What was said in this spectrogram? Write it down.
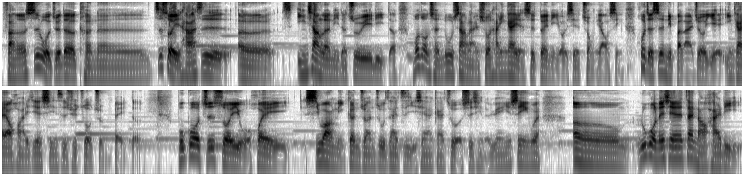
反而是我觉得可能之所以它是呃影响了你的注意力的，某种程度上来说，它应该也是对你有一些重要性，或者是你本来就也应该要花一些心思去做准备的。不过之所以我会希望你更专注在自己现在该做的事情的原因，是因为。嗯，如果那些在脑海里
